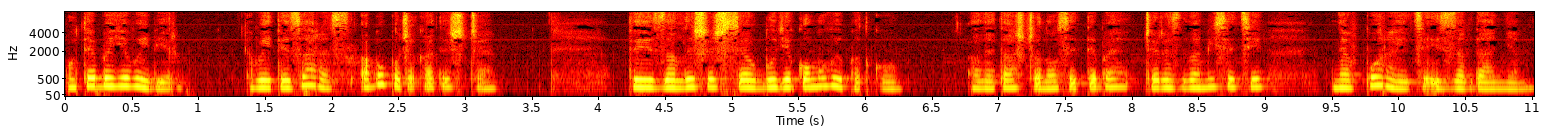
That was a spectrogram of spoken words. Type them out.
У тебе є вибір вийти зараз або почекати ще. Ти залишишся в будь-якому випадку, але та, що носить тебе через два місяці, не впорається із завданням.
